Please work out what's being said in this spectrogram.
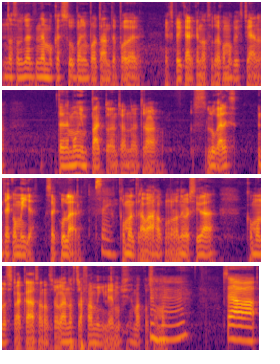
nosotros entendemos que es súper importante poder explicar que nosotros como cristianos tenemos un impacto dentro de nuestros lugares, entre comillas, seculares. Sí. Como el trabajo, como la universidad, como nuestra casa, nuestro hogar, nuestra familia y muchísimas cosas más. O sea,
